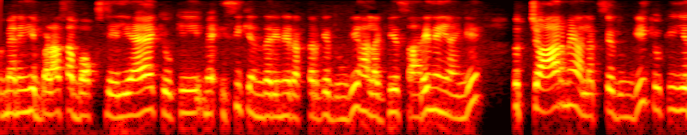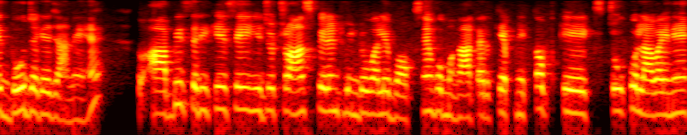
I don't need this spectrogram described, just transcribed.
तो मैंने ये बड़ा सा बॉक्स ले लिया है, क्योंकि मैं इसी के अंदर इन्हें रख करके दूँगी, हालाँकि ये सारे नहीं आएँगे तो चार मैं अलग से दूँगी, क्योंकि ये दो जगह जाने हैं। तो आप भी इस तरीके से ये जो ट्रांसपेरेंट विंडो वाले बॉक्स हैं, वो मंगा करके अपने कप केक्स चोको लावा इन्हें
